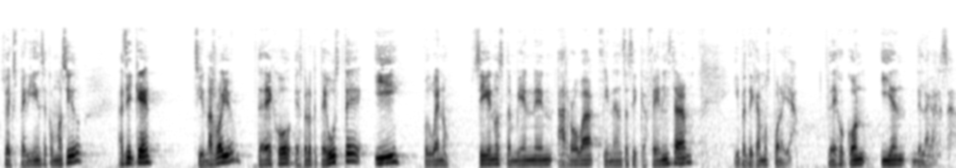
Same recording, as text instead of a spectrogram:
su experiencia, cómo ha sido. Así que, sin más rollo, te dejo, espero que te guste y, pues bueno, síguenos también en arroba finanzas y café en Instagram y platicamos por allá. Te dejo con Ian de la Garza.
